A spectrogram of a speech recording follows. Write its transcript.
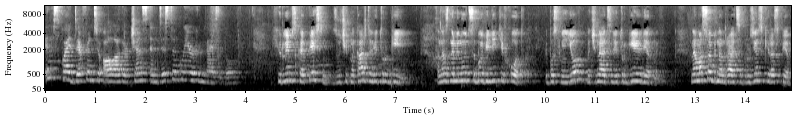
It is quite different to all other chants and distinctly recognizable. Хюрлимская песня звучит на каждой литургии. Она знаменует собой великий вход, и после нее начинается литургия верных. Нам особенно нравится грузинский распев.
